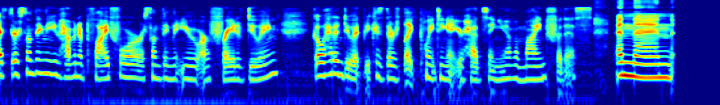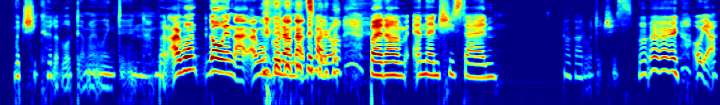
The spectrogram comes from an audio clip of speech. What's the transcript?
if there's something that you haven't applied for or something that you are afraid of doing, go ahead and do it because they're like pointing at your head saying you have a mind for this. And then but she could have looked at my LinkedIn, but I won't go in that. I won't go down that spiral. But um and then she said Oh god, what did she say? Oh yeah.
